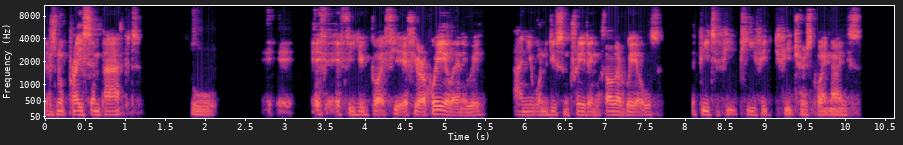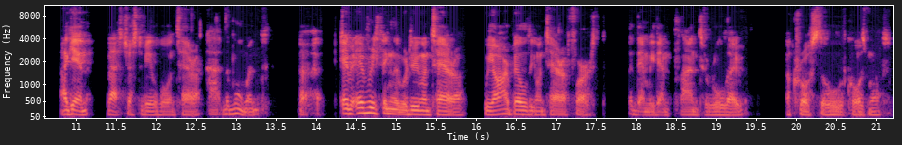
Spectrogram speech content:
there's no price impact. So if, if you got, if you, if you're a whale anyway, and you want to do some trading with other whales, the P2P feature is quite nice. Again, that's just available on Terra at the moment. Uh, everything that we're doing on Terra, we are building on Terra first, but then we then plan to roll out across the whole of Cosmos.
